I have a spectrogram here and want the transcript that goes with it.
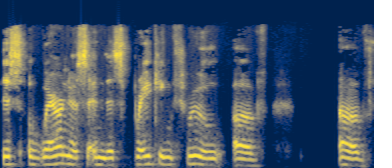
this awareness and this breaking through of of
